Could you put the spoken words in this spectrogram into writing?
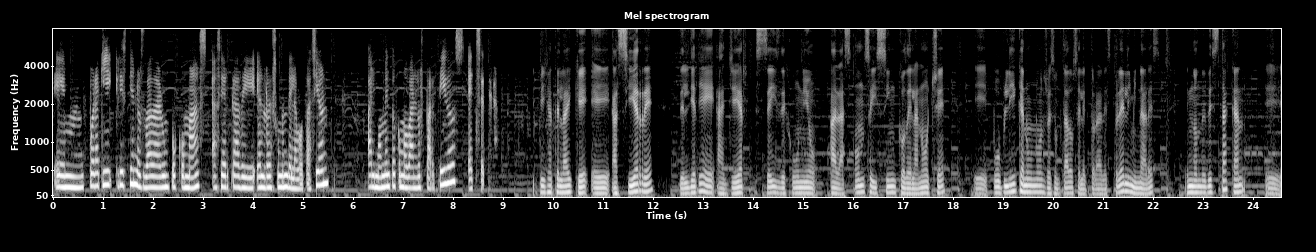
Em, por aquí, Cristian nos va a dar un poco más acerca del el resumen de la votación, al momento cómo van los partidos, etcétera. Fíjate, Lai, que eh, a cierre del día de ayer, 6 de junio, a las 11 y 5 de la noche, eh, publican unos resultados electorales preliminares en donde destacan eh,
